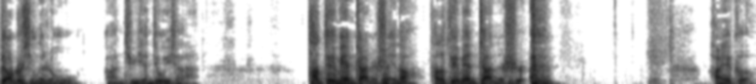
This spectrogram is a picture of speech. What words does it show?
标志性的人物啊，你去研究一下他。他对面站着谁呢？他的对面站的是 哈耶克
